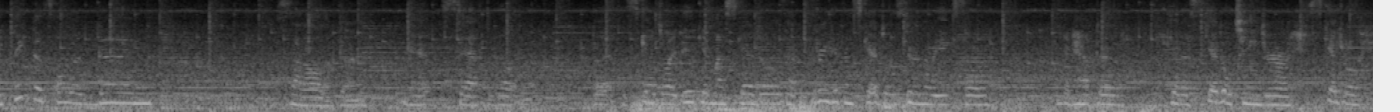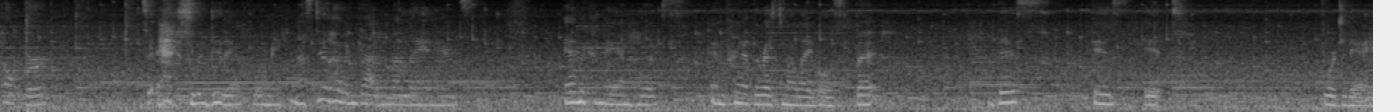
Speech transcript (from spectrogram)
I think that's all I've done it's not all I've done staff development. But the schedule, I did get my schedules. I have three different schedules during the week, so I'm going to have to get a schedule changer or schedule helper to actually do that for me. And I still haven't gotten my lanyards and the command hooks and print the rest of my labels, but this is it for today.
